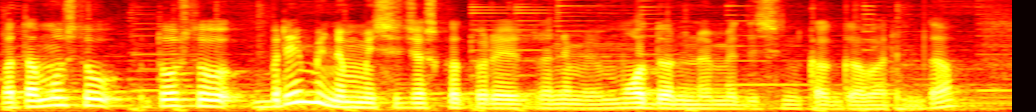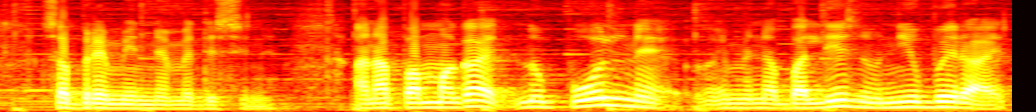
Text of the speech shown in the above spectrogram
Потому что то, что временем мы сейчас, которые занимаемся модерной медициной, как говорим, да, современной медициной, она помогает, но полная именно болезнь не убирает.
